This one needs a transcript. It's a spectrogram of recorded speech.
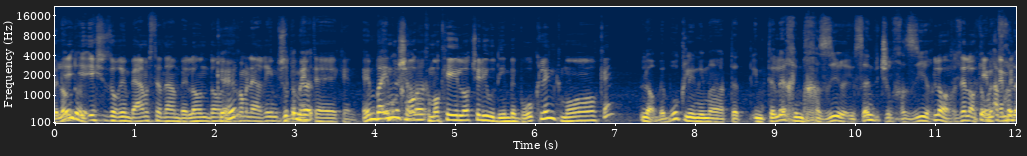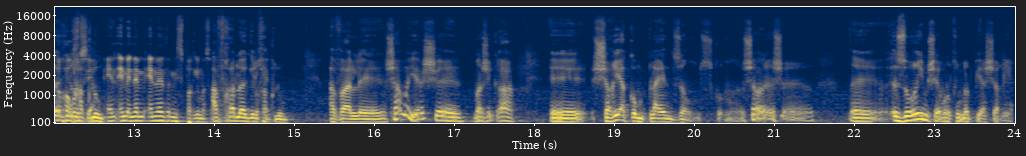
בלונדון. יש אזורים באמסטרדם, בלונדון, כן. בכל מיני ערים שבאמת, אומרת, אה, כן. הם באים כמו- לשם- כמו- כמו קהילות של יהודים בברוקלין, כמו, כן. לא, בברוקלין, אם, את, אם תלך עם חזיר, עם סנדוויץ' של חזיר, לא, זה לא, כי הם הם לא בתוך הרוסיה. כלום. אין- אין אין- אין להם את המספרים הסופיים. אף אחד לא יגיד לך כן. כלום. אבל אה, שם יש אה, מה שנקרא Sharia compliant zones, אזורים שהם הולכים על פי השריעה.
